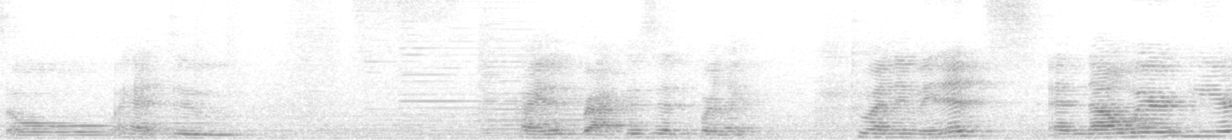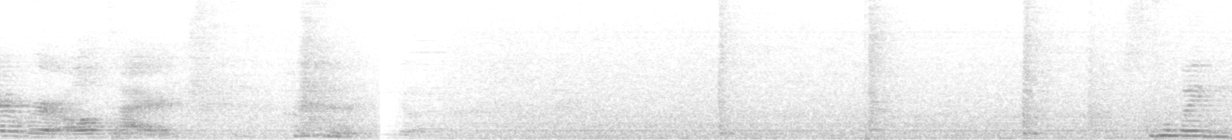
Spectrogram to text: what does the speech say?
so I had to kind of practice it for like 20 minutes and now we're here, we're all tired. Sino ba yung...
